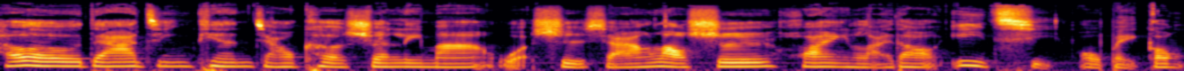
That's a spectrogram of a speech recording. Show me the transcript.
Hello，大家今天教课顺利吗？我是小杨老师，欢迎来到一起欧北共。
